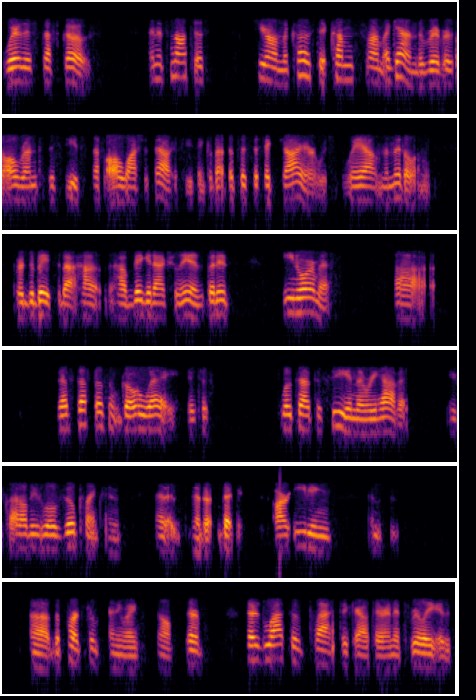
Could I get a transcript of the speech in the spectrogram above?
where this stuff goes. And it's not just here on the coast. It comes from again the rivers all run to the sea. Stuff all washes out. If you think about the Pacific Gyre, which is way out in the middle, I mean, there are debates about how how big it actually is, but it's enormous. Uh, that stuff doesn't go away. It just floats out to sea, and then we have it. You've got all these little zooplankton that are, that are eating uh, the parts from anyway. No, there there's lots of plastic out there, and it's really it's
